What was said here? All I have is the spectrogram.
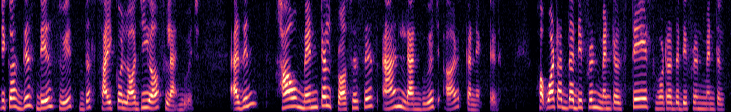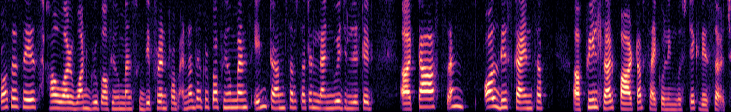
because this deals with the psychology of language as in how mental processes and language are connected. What are the different mental states, what are the different mental processes, how are one group of humans different from another group of humans in terms of certain language related uh, tasks? And all these kinds of uh, fields are part of psycholinguistic research.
